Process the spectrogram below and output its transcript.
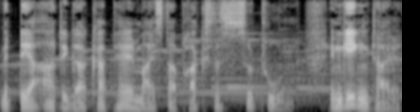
mit derartiger Kapellmeisterpraxis zu tun. Im Gegenteil,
